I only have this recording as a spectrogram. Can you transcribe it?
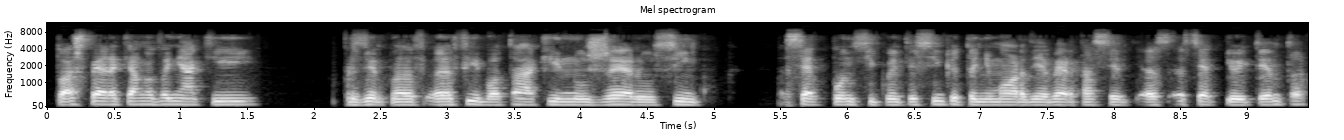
estou à espera que ela venha aqui, por exemplo, a, a FIBO está aqui no 0,5 a 7,55, eu tenho uma ordem aberta a, 7, a, a 7,80,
